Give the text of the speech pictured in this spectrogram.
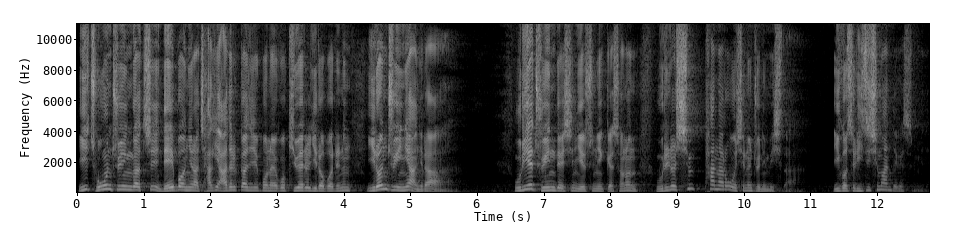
이 좋은 주인같이 네 번이나 자기 아들까지 보내고 기회를 잃어버리는 이런 주인이 아니라 우리의 주인 되신 예수님께서는 우리를 심판하러 오시는 주님이시다. 이것을 잊으시면 안 되겠습니다.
